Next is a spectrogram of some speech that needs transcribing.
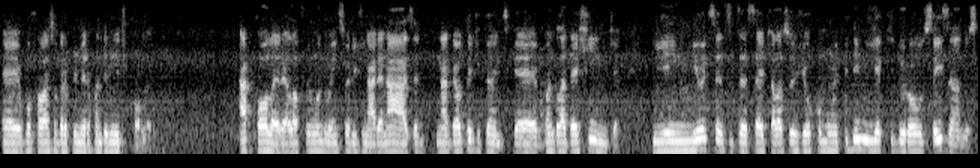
É, eu vou falar sobre a primeira pandemia de cólera. A cólera ela foi uma doença originária na Ásia, na delta de Ganges, que é Bangladesh e Índia. E em 1817 ela surgiu como uma epidemia que durou seis anos,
